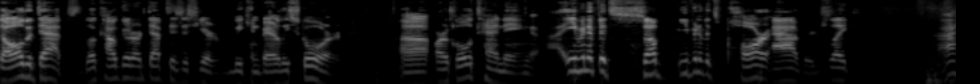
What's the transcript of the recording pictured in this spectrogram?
all the depth. Look how good our depth is this year. We can barely score. Uh, our goaltending, even if it's sub, even if it's par average, like ah,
